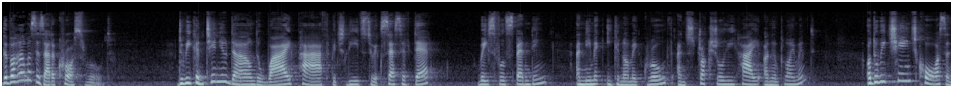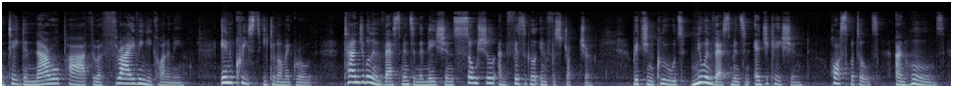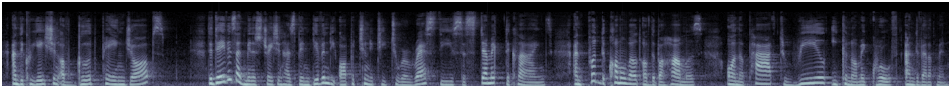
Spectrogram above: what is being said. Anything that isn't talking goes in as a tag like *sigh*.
The Bahamas is at a crossroad. Do we continue down the wide path which leads to excessive debt, wasteful spending, anemic economic growth, and structurally high unemployment? Or do we change course and take the narrow path through a thriving economy, increased economic growth, tangible investments in the nation's social and physical infrastructure, which includes new investments in education, hospitals, and homes, and the creation of good paying jobs? The Davis administration has been given the opportunity to arrest these systemic declines and put the Commonwealth of the Bahamas on a path to real economic growth and development.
